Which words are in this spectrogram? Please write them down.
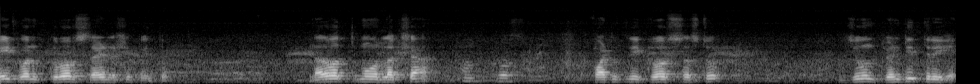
eight one crores ridership ಇತ್ತು. ನಲವತ್ತ್ಮೂರು ಲಕ್ಷ ಫಾರ್ಟಿ ತ್ರೀ ಕ್ರೋರ್ಸ್ ಅಷ್ಟು ಜೂನ್ ಟ್ವೆಂಟಿ ತ್ರೀಗೆ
